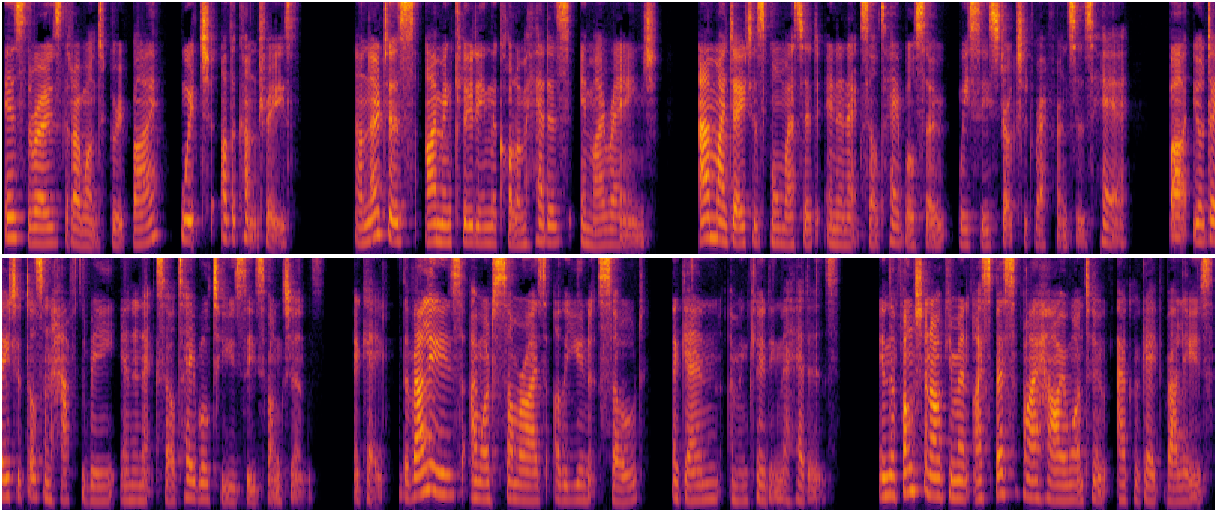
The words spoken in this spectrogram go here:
is the rows that I want to group by, which are the countries. Now notice I'm including the column headers in my range, and my data is formatted in an Excel table, so we see structured references here but your data doesn't have to be in an Excel table to use these functions. Okay, the values I want to summarize are the units sold. Again, I'm including the headers. In the function argument, I specify how I want to aggregate the values,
